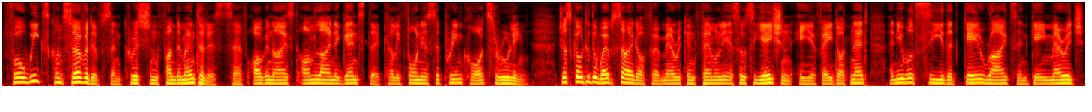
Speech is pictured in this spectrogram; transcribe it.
For weeks, conservatives and Christian fundamentalists have organized online against the California Supreme Court's ruling. Just go to the website of American Family Association afa.net, and you will see that gay rights and gay marriage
